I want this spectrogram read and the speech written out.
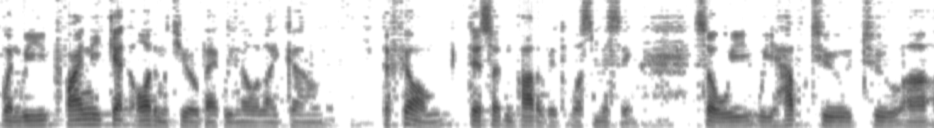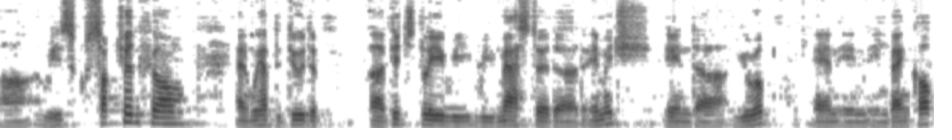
when we finally get all the material back, we know like um, the film, there's certain part of it was missing. So we, we have to to uh, uh, restructure the film, and we have to do the uh, digitally we remaster the, the image in the Europe and in, in Bangkok,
